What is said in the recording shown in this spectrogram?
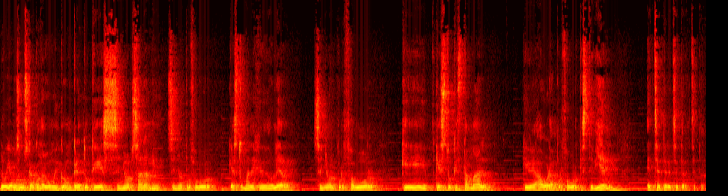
lo vayamos a buscar con algo muy concreto, que es, Señor, sáname, Señor, por favor, que esto me deje de doler, Señor, por favor, que, esto que está mal, que ahora, por favor, que esté bien, etcétera, etcétera, etcétera.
